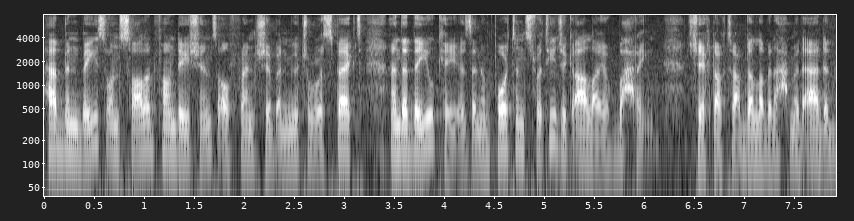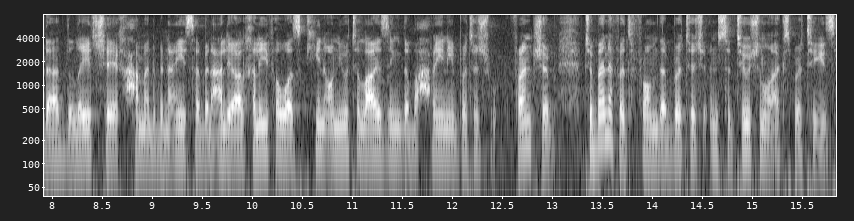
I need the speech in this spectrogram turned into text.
have been based on solid foundations of friendship and mutual respect, and that the UK is an important important strategic ally of Bahrain. Sheikh Dr. Abdullah bin Ahmed added that the late Sheikh Hamad bin Isa bin Ali Al Khalifa was keen on utilizing the Bahraini British friendship to benefit from the British institutional expertise.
